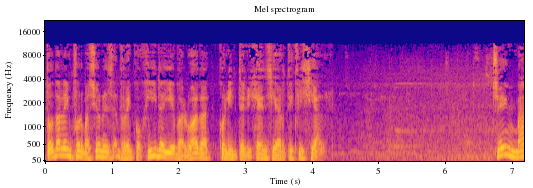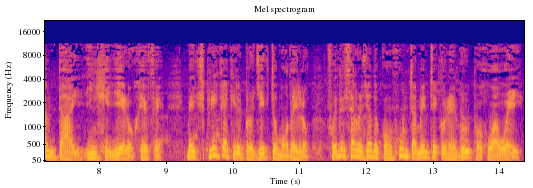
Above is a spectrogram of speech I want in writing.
Toda la información es recogida y evaluada con inteligencia artificial. Chen Man-tai, ingeniero jefe, me explica que el proyecto modelo fue desarrollado conjuntamente con el grupo Huawei.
